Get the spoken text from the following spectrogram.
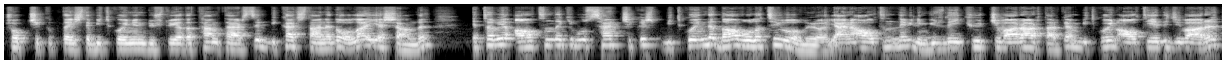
çok çıkıp da işte Bitcoin'in düştüğü ya da tam tersi birkaç tane de olay yaşandı. E tabii altındaki bu sert çıkış Bitcoin'de daha volatil oluyor. Yani altın ne bileyim %2-3 civarı artarken Bitcoin 6-7 civarı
